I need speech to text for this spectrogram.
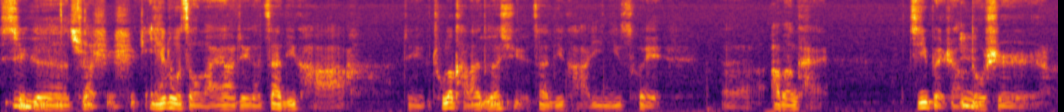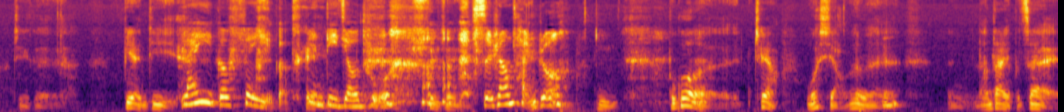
这个确实是这样。一路走来啊，这个赞迪卡，这个除了卡拉德许、赞迪卡、伊尼翠，呃，阿芒凯，基本上都是这个遍地来一个废一个，遍地焦土，是这样，死伤惨重。嗯，不过这样，我想问问，嗯，狼大也不在，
